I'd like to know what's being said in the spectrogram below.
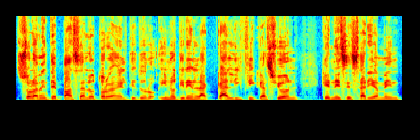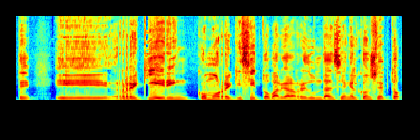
solamente pasan, le otorgan el título y no tienen la calificación que necesariamente eh, requieren como requisito, valga la redundancia en el concepto,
